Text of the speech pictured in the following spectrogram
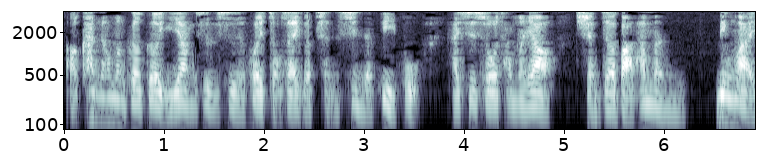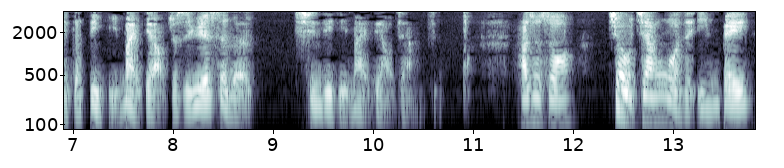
啊、看他们哥哥一样是不是会走在一个诚信的地步，还是说他们要选择把他们。另外一个弟弟卖掉，就是约瑟的亲弟弟卖掉，这样子，他就说，就将我的银杯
